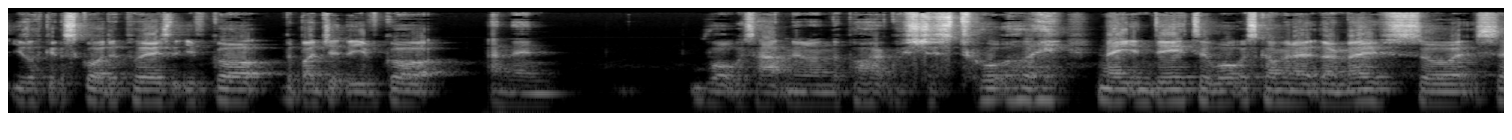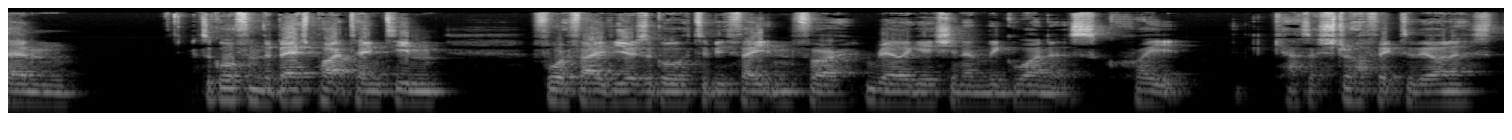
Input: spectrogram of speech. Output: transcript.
you look at the squad of players that you've got, the budget that you've got, and then what was happening on the park was just totally night and day to what was coming out of their mouths. So it's um, to go from the best part-time team four or five years ago to be fighting for relegation in League One. It's quite catastrophic, to be honest.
